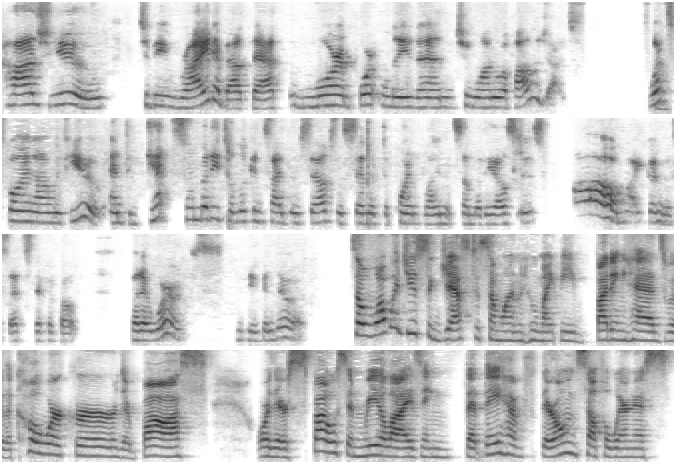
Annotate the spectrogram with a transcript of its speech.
caused you to be right about that, more importantly than to want to apologize? What's mm. going on with you? And to get somebody to look inside themselves instead of to point blame at somebody else is, oh my goodness, that's difficult but it works if you can do it. So, what would you suggest to someone who might be butting heads with a coworker, their boss, or their spouse, and realizing that they have their own self awareness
